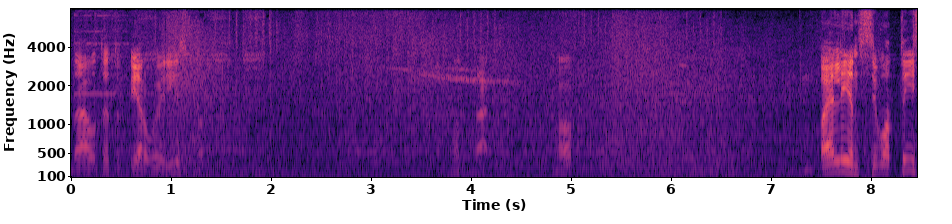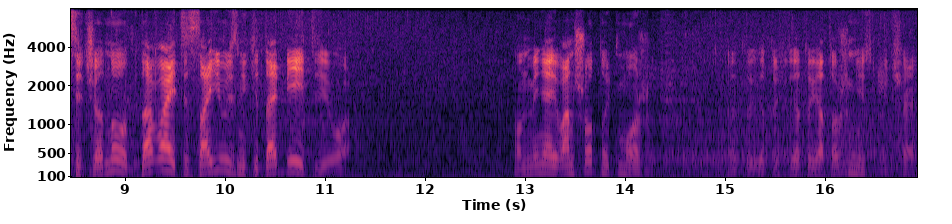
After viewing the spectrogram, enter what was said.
Да, вот эту первую риску. Вот так. Оп. Блин, всего тысяча. Ну, давайте, союзники, добейте его. Он меня и ваншотнуть может. Это, это, это я тоже не исключаю.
